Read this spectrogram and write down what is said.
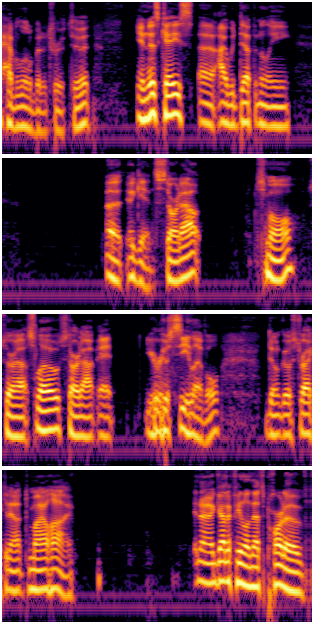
have a little bit of truth to it. In this case, uh, I would definitely, uh, again, start out small, start out slow, start out at your sea level. Don't go striking out to mile high. And I got a feeling that's part of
